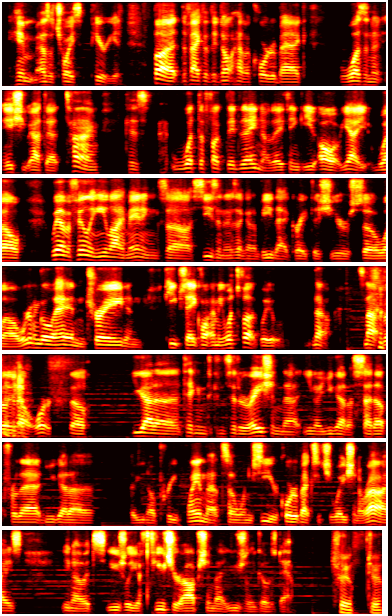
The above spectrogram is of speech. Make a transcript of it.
him as a choice, period. But the fact that they don't have a quarterback wasn't an issue at that time because what the fuck did they know? They think, oh, yeah, well, we have a feeling Eli Manning's uh, season isn't going to be that great this year. So uh, we're going to go ahead and trade and keep Saquon. I mean, what the fuck? Wait, no, it's not really how it works. So you got to take into consideration that, you know, you got to set up for that and you got to, you know, pre plan that. So when you see your quarterback situation arise, you know, it's usually a future option that usually goes down. True, true.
